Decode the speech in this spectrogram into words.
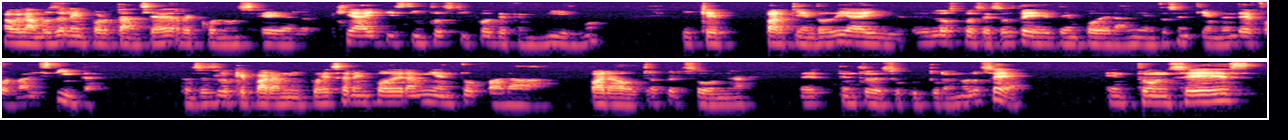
hablamos de la importancia de reconocer que hay distintos tipos de feminismo y que partiendo de ahí los procesos de, empoderamiento se entienden de forma distinta. Entonces lo que para mí puede ser empoderamiento para, para otra persona eh, dentro de su cultura no lo sea. Entonces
